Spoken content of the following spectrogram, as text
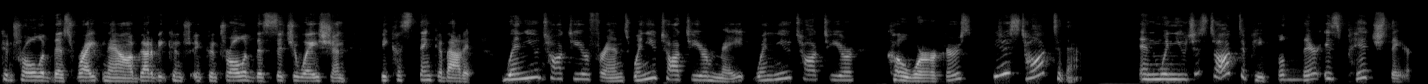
control of this right now. I've got to be in control of this situation because think about it. When you talk to your friends, when you talk to your mate, when you talk to your coworkers, you just talk to them. And when you just talk to people, there is pitch there.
